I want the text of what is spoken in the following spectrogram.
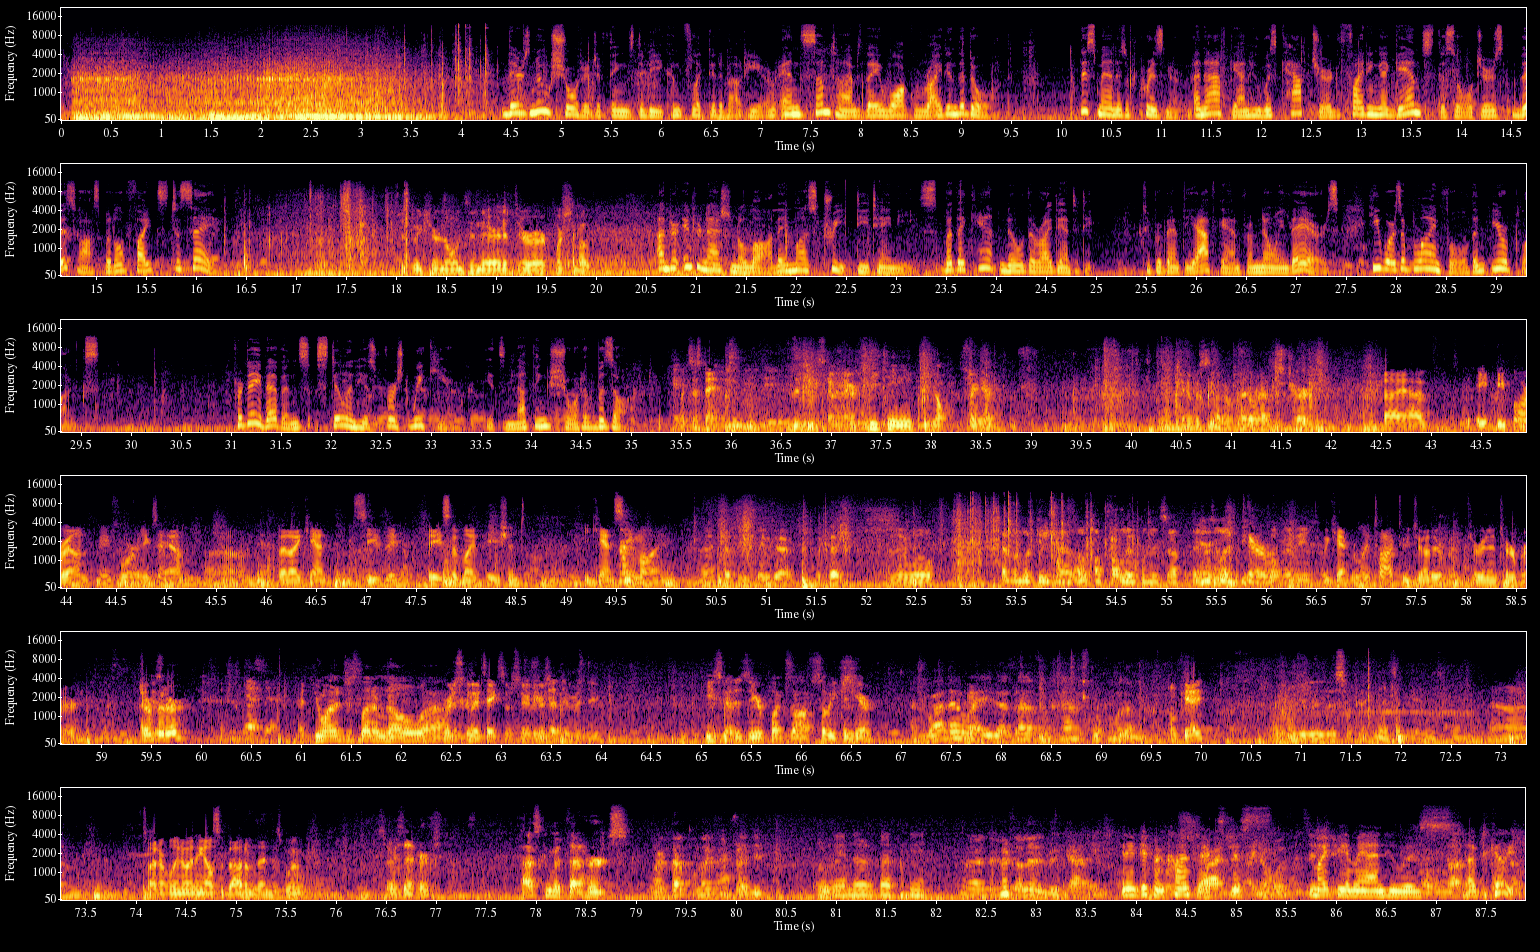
There's no shortage of things to be conflicted about here, and sometimes they walk right in the door. This man is a prisoner, an Afghan who was captured fighting against the soldiers this hospital fights to save. Just make sure no one's in there, and if there are, push them out. Under international law, they must treat detainees, but they can't know their identity. To prevent the Afghan from knowing theirs, he wears a blindfold and earplugs. For Dave Evans, still in his first week here, it's nothing short of bizarre. What's his name? Same there? Detainee. Nope, it's right here. Okay, what's I don't, I don't have his chart. I have eight people around me for an exam, um, but I can't see the face of my patient. He can't see mine. And I cut these things out. Okay. And then we'll have a look inside. I'll, I'll probably open this up. It doesn't look terrible. I mean, we can't really talk to each other, but through an interpreter. Interpreter? Yes, sir. Do you want to just let him know? Uh, We're just going to take some pictures. He's got his earplugs off so he can hear. Okay. I'm gonna give you this, okay? That's okay. That's fine. Um, so I don't really know anything else about him than his wound. Sorry, does that hurt? Ask him if that hurts. In a different context, this might be a man who is out to kill you.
